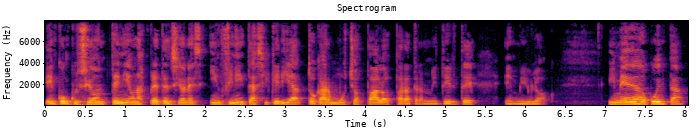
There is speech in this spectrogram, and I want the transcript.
En conclusión, tenía unas pretensiones infinitas y quería tocar muchos palos para transmitirte en mi blog. Y me he dado cuenta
